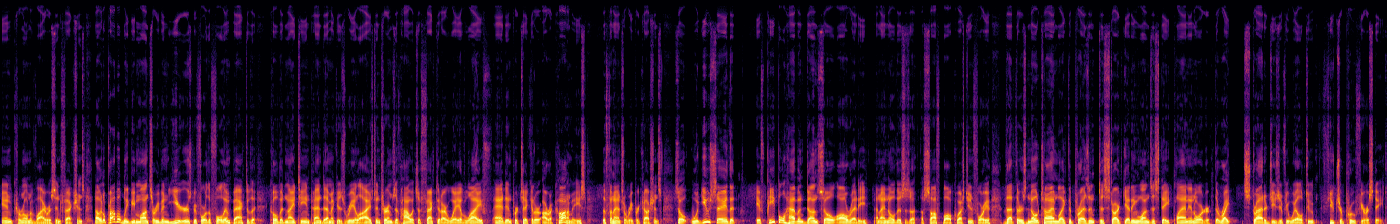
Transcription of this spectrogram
in coronavirus infections. Now, it'll probably be months or even years before the full impact of the COVID 19 pandemic is realized in terms of how it's affected our way of life and, in particular, our economies, the financial repercussions. So, would you say that if people haven't done so already, and I know this is a, a, softball question for you, that there's no time like the present to start getting one's estate plan in order, the right strategies, if you will, to future proof your estate.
